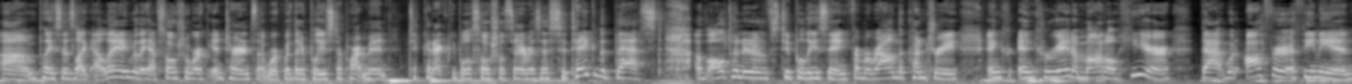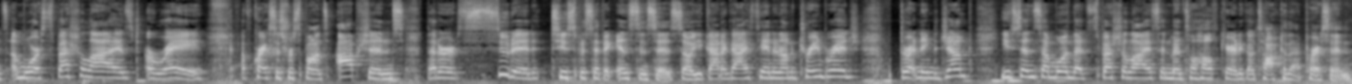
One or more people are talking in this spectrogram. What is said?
um, places like LA, where they have social work interns that work with their police department to connect people with social services, to take the best of alternatives to policing from around the country and, and create a model here that would offer Athenians a more specialized array of crisis response options that are suited to specific instances. So you got a guy standing on a train bridge threatening to jump, you send someone that's specialized in mental health care to go talk to that person.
